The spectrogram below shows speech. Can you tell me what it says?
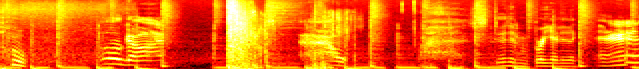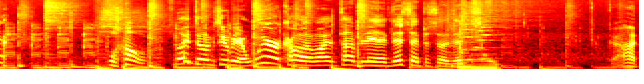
Ow! Oh god! Ow! Still didn't break anything. Ah. Whoa! My dog's gonna be a weird color by the time of the- this episode ends. God.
